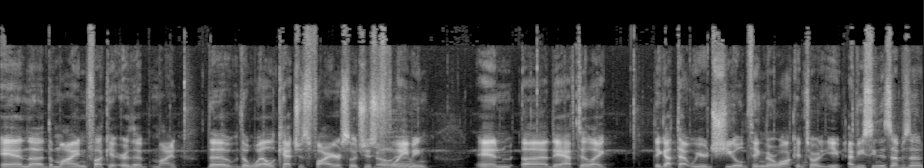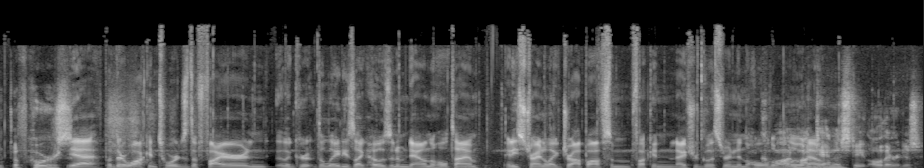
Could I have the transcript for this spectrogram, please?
and uh, the mine fuck it or the mine the the well catches fire, so it's just flaming, and uh, they have to like they got that weird shield thing they're walking toward. You have you seen this episode? Of course. Yeah, but they're walking towards the fire, and the the lady's like hosing him down the whole time, and he's trying to like drop off some fucking nitroglycerin in the hole come to on, blow it Montana out. State. Oh, there it is.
